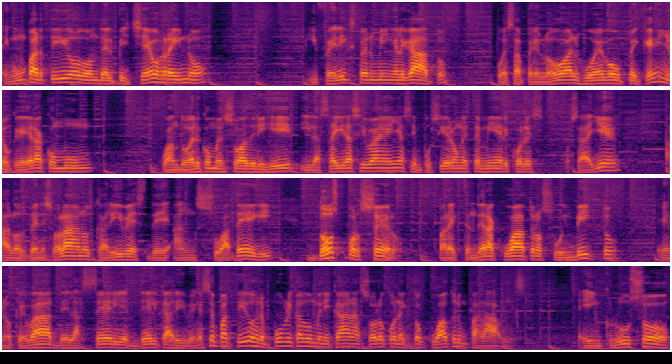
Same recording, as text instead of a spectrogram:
en un partido donde el picheo reinó y Félix Fermín, el gato, pues apeló al juego pequeño que era común cuando él comenzó a dirigir y las Águilas Ibaeñas se impusieron este miércoles, o sea ayer, a los venezolanos caribes de Anzuategui, 2 por 0 para extender a 4 su invicto en lo que va de la Serie del Caribe. En ese partido República Dominicana solo conectó cuatro imparables e incluso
